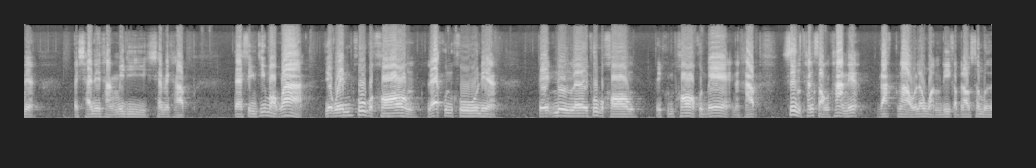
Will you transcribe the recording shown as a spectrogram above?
เนี่ยไปใช้ในทางไม่ดีใช่ไหมครับ แต่สิ่งที่บอกว่ายกเว้นผู้ปกครองและคุณครูเนี่ยเป็นหนึ่งเลยผู้ปกครอง เป็นคุณพ่อคุณแม่นะครับ ซึ่งทั้งสองท่านเนี้ยรักเราและหวังดีกับเราเสมอ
